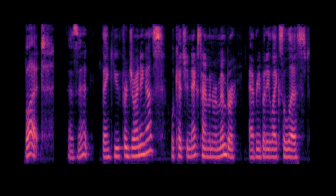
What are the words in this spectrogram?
But That's it. Thank you for joining us. We'll catch you next time. And remember, everybody likes a list.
